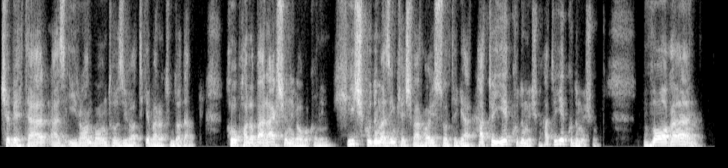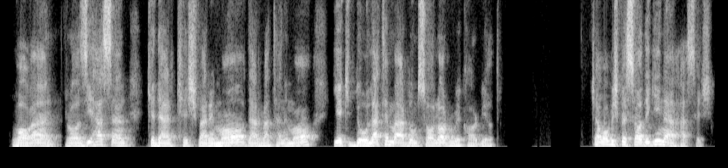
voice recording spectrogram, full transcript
چه بهتر از ایران با اون توضیحاتی که براتون دادم. خب حالا برعکس رو نگاه بکنیم. هیچ کدوم از این کشورهای سلطگر حتی یک کدومشون حتی یک کدومشون واقعا واقعا راضی هستن که در کشور ما در وطن ما یک دولت مردم سالار روی کار بیاد. جوابش به سادگی نه هستش.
